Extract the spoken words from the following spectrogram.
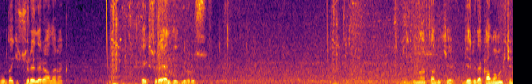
Buradaki süreleri alarak ek süre elde ediyoruz. Bunlar tabii ki geride kalmamak için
